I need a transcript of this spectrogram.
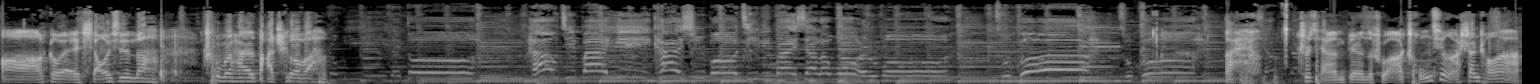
啊！各位小心呐，出门还是打车吧。好几百亿开始搏击里埋下了我而我，祖国。哎呀，之前别人都说啊，重庆啊，山城啊，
